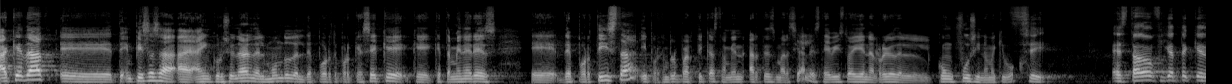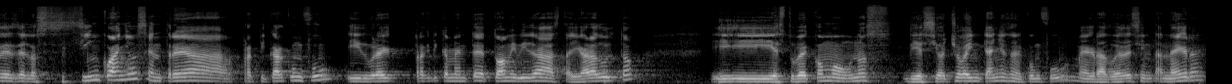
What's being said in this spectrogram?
¿A qué edad eh, te empiezas a, incursionar en el mundo del deporte? Porque sé que, también eres eh, deportista y, por ejemplo, practicas también artes marciales. Te he visto ahí en el rollo del Kung Fu, si no me equivoco. Sí. He estado, fíjate que desde los cinco años entré a practicar Kung Fu y duré prácticamente toda mi vida hasta llegar adulto. Y estuve como unos 18, 20 años en el Kung Fu. Me gradué de cinta negra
